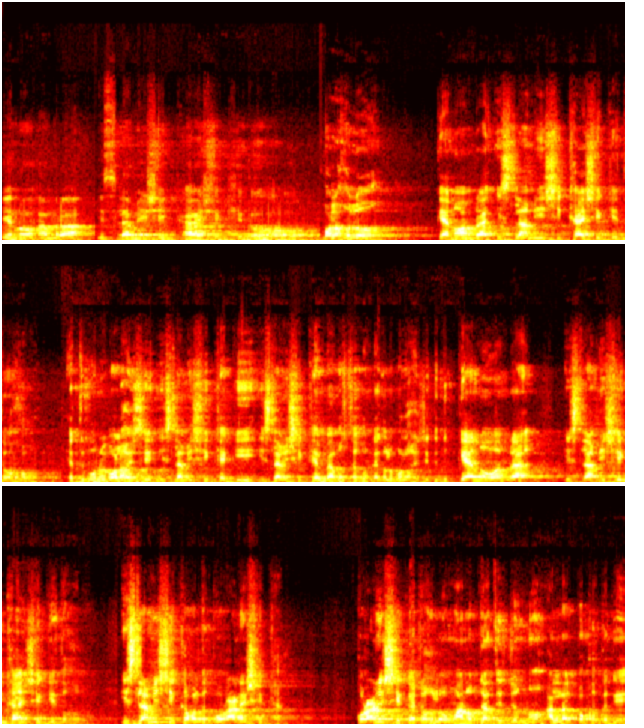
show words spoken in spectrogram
কেন আমরা ইসলামী শিক্ষায় শিক্ষিত হব? বলা হলো, কেন আমরা ইসলামী শিক্ষায় শিক্ষিত হব? এত পূর্বে বলা হয়েছে, ইসলামী শিক্ষা কি? ইসলামী শিক্ষার ব্যবস্থা কোনটা? এগুলো বলা হয়েছে। কিন্তু কেন আমরা ইসলামী শিক্ষায় শিক্ষিত হব? ইসলামী শিক্ষা বলতে কোরআনের শিক্ষা। কোরআনের শিক্ষাটা হলো মানব জাতির জন্য আল্লাহর পক্ষ থেকে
